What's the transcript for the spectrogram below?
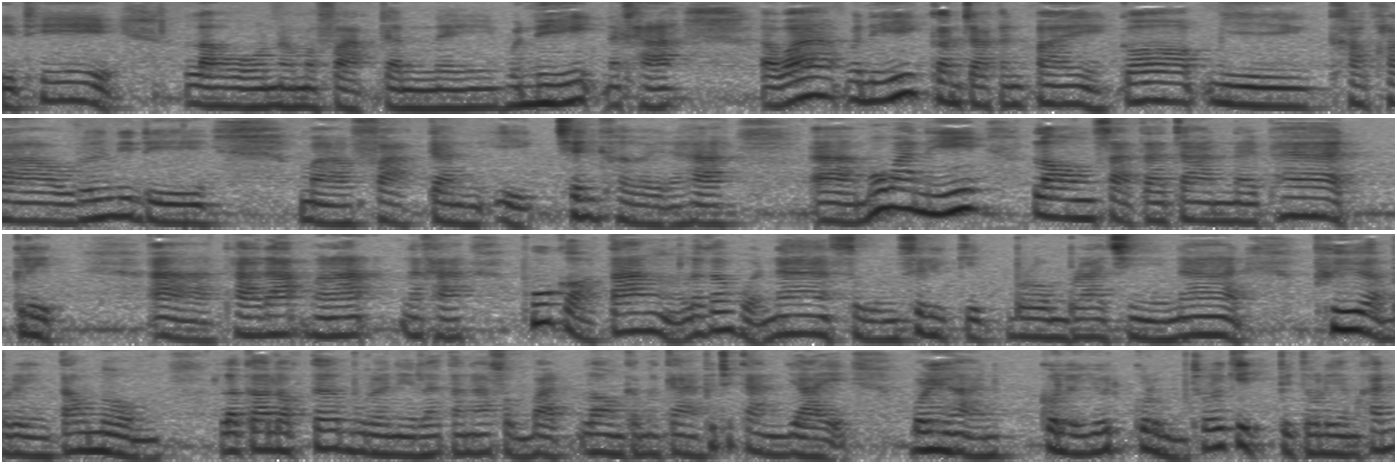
ๆ ที่เรานำมาฝากกันในวันนี้นะคะ แต่ว่าวันนี้ก่อนจากกันไปก็มีข่าวๆเรื่องดีๆ มาฝากกันอีกเช่นเคยนะคะะเมื่อวานนี้รองศาสตราจารย์นายแพทย์กฤษ ธาระมระนะคะ ผู้ก่อตั้งแล้วก็หัวหน้าศูนย์สิริกิติ์บรมราชินีนาถเพื่อบริเวณเต้านม แล้วก็ดรบุรณีรัตนสมบัติรองกรรมการผู้จัดการใหญ่ บริหารกลยุทธ์กลุ่มธุรกิจปิโตรเลียมขั้น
